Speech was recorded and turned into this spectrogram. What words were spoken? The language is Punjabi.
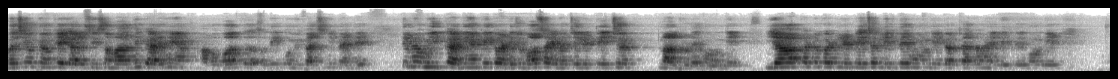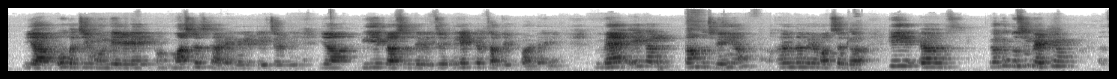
ਬੱਚਿਓ, ਕਿਉਂਕਿ ਇਹ ਗੱਲ ਅਸੀਂ ਸੰਵਾਦ ਦੀ ਕਰ ਰਹੇ ਹਾਂ, ਆਪਾਂ ਬਹੁਤ ਉਹਦੀ ਭੂਮਿਕਾ 'ਚ ਨਹੀਂ ਪੈਂਦੇ ਤੇ ਮੈਂ ਉਮੀਦ ਕਰਦੀ ਹਾਂ ਕਿ ਤੁਹਾਡੇ 'ਚ ਬਹੁਤ ਸਾਰੇ ਬੱਚੇ ਲਿਟਰੇਚਰ ਨਾਲ ਜੁੜੇ ਹੋਣਗੇ। ਜਾਂ ਘੱਟੋ ਘੱਟ ਲਿਟਰੇਚਰ ਲਿਖਦੇ ਹੋਣਗੇ, ਕਵਿਤਾ ਕਹਾਣੀ ਲਿਖਦੇ ਹੋਣਗੇ। ਜਾਂ ਉਹ ਬੱਚੇ ਹੋਣਗੇ ਜਿਹੜੇ ਮਾਸਟਰਸ ਕਰ ਰਹੇ ਨੇ ਲਿਟਰੇਚਰ ਦੀ, ਜਾਂ ਬੀਏ ਕਲਾਸਿਸ ਦੇ ਵਿੱਚ ਇਲੈਕਟਿਵ ਸਬਜੈਕਟ ਪੜ੍ਹ ਰਹੇ ਨੇ। ਮੈਂ ਇਹ ਗੱਲ ਤਾਂ ਪੁੱਛ ਰਹੀ ਹਾਂ, ਕਰਨ ਦਾ ਮੇਰਾ ਮਕਸਦ ਹੈ ਕਿ ਕਿਉਂਕਿ ਤੁਸੀਂ ਬੈਠੇ ਹੋ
